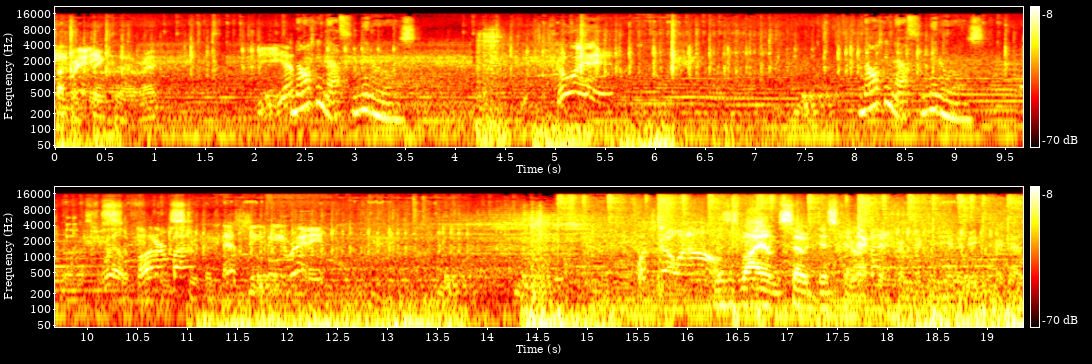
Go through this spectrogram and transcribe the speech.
fucking think though, right? Yep. Not enough minerals. Go ahead. Not enough minerals. Well, So butter fucking stupid. SCV ready. What's going on? This is why I'm so disconnected from the community because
